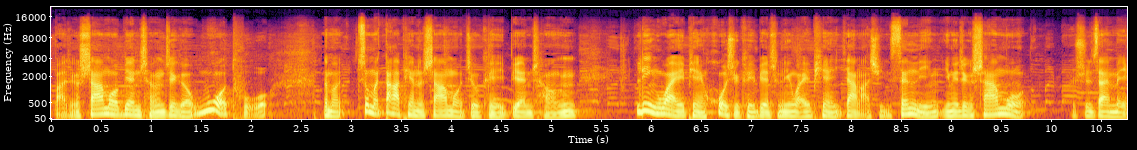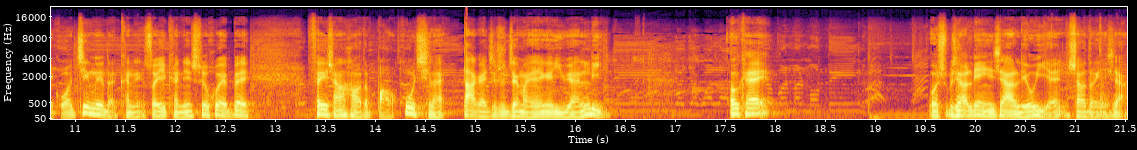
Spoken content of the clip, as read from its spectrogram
把这个沙漠变成这个沃土。那么这么大片的沙漠就可以变成另外一片，或许可以变成另外一片亚马逊森林，因为这个沙漠是在美国境内的，肯定所以肯定是会被非常好的保护起来，大概就是这么一个原理。OK，我是不是要练一下留言？稍等一下。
